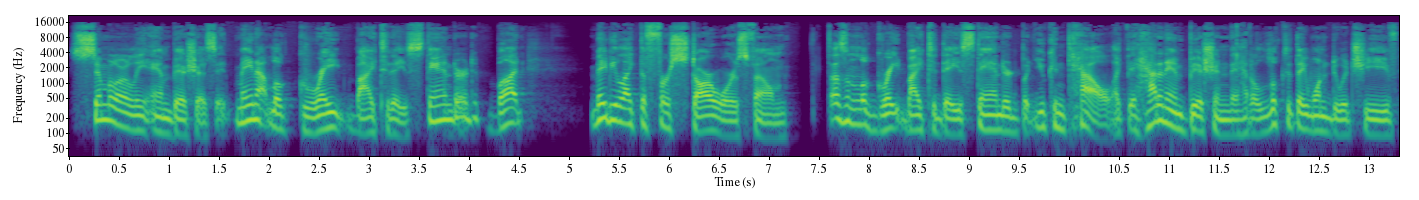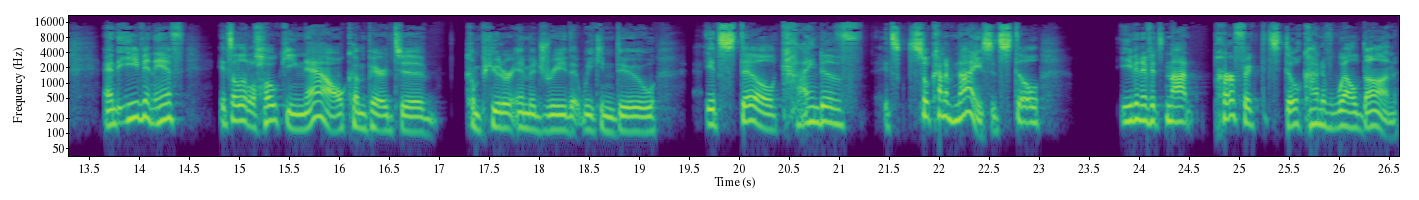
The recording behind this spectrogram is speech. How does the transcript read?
similarly ambitious. It may not look great by today's standard, but maybe like the first Star Wars film doesn't look great by today's standard, but you can tell like they had an ambition, they had a look that they wanted to achieve. And even if it's a little hokey now compared to computer imagery that we can do, it's still kind of it's still kind of nice. It's still even if it's not perfect, it's still kind of well done.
